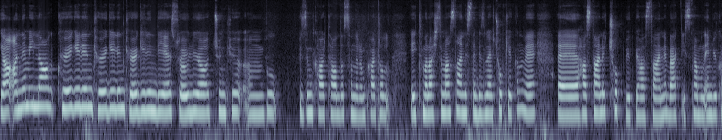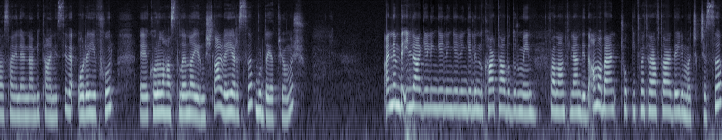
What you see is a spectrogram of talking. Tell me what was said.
Ya annem illa köye gelin, köye gelin, köye gelin diye söylüyor. Çünkü ım, bu bizim Kartal'da sanırım Kartal Eğitim Araştırma Hastanesi'ne bizim ev çok yakın ve e, hastane çok büyük bir hastane. Belki de İstanbul'un en büyük hastanelerinden bir tanesi ve orayı full e, korona hastalarına ayırmışlar ve yarısı burada yatıyormuş. Annem de illa gelin gelin gelin gelin Kartal'da durmayın falan filan dedi ama ben çok gitme taraftar değilim açıkçası.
